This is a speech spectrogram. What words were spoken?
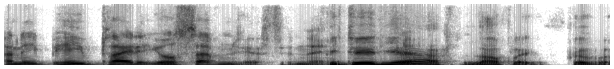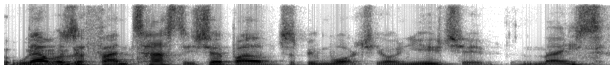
And he, he played at your 70th, didn't he? He did, yeah, lovely. That was a fantastic show. But I've just been watching on YouTube. Amazing.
